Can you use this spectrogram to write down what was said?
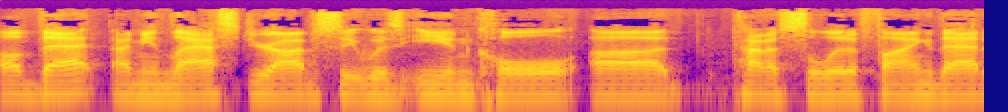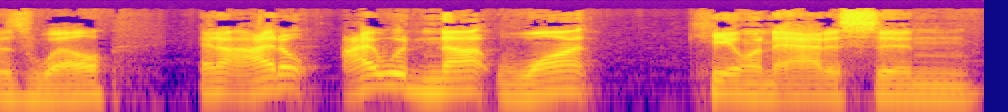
of that. I mean, last year obviously it was Ian Cole, uh, kind of solidifying that as well. And I don't, I would not want Calen Addison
